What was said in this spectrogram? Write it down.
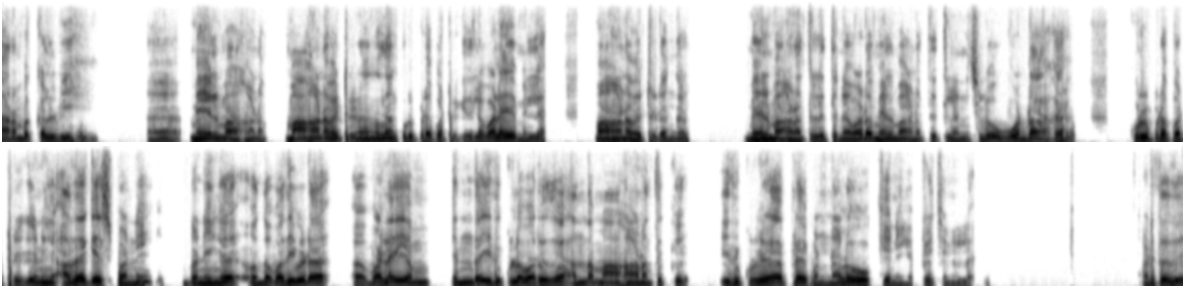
ஆரம்ப கல்வி மேல் மாகாணம். மாகாண வெற்றிடங்கள் தான் குறிப்பிடப்பட்டிருக்கு. இதுல வளையம் இல்லை மாகாண வெற்றிடங்கள். மேல் மாகாணத்தில் எத்தனை வட மேல் மாகாணத்திலன்னு சொல்லி ஒவ்வொன்றாக குறிப்பிடப்பட்டிருக்கு. நீங்க அதை கெஸ் பண்ணி இப்ப நீங்க அந்த வதிவிட வளையம் எந்த இதுக்குள்ள வருதோ அந்த மாகாணத்துக்கு இதுக்குள்ள அப்ளை பண்ணாலும் ஓகே நீங்க பிரச்சனை இல்லை. அடுத்தது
